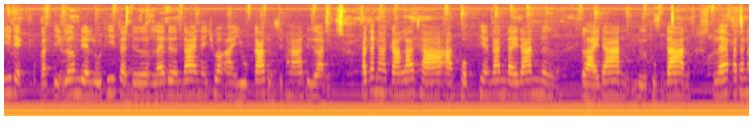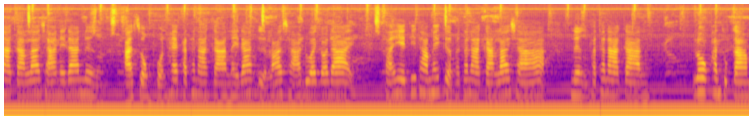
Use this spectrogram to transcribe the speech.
ที่เด็กปกติเริ่มเรียนรู้ที่จะเดินและเดินได้ในช่วงอายุ 9-15 เดือน พัฒนาการล่าช้าอาจพบเพียงด้าน ทำให้เกิดพัฒนาการล่าช้า 1. พัฒนาการโรคพันธุกรรม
